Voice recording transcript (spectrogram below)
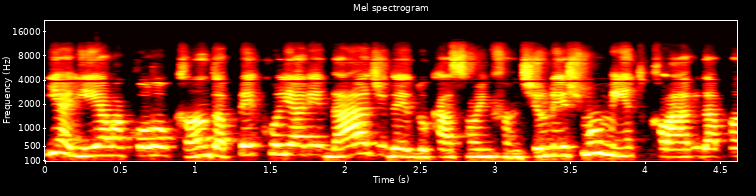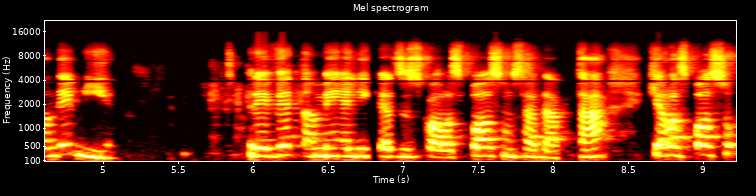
E ali ela colocando a peculiaridade da educação infantil neste momento, claro, da pandemia. Prever também ali que as escolas possam se adaptar, que elas possam,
